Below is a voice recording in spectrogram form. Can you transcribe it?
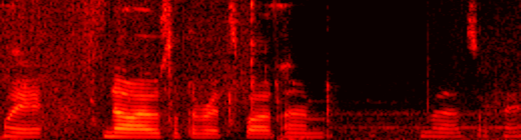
Wait, no, I was at the right spot. Um, that's okay.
